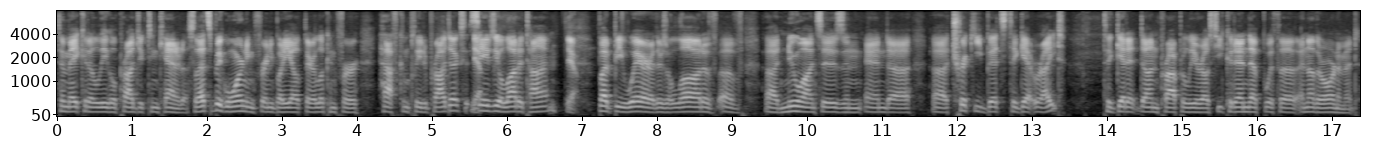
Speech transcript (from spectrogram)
to make it a legal project in Canada. So that's a big warning for anybody out there looking for half completed projects. It Yeah. saves you a lot of time yeah. But beware there's a lot of, of uh, nuances and, and uh, uh, tricky bits to get right to get it done properly or else you could end up with a, another ornament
